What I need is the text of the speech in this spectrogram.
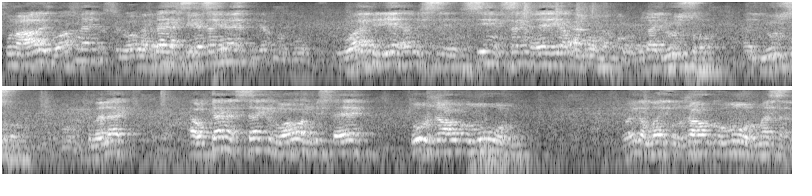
تكون عارض وقفنا. قبلها السين ساكنة. وقبل الياء قبل الس- السين الساكنة إيه؟ هي اليسر. اليسر. خد بالك أو كان الساكن واوا مثل إيه؟ ترجع الأمور. وإلى الله ترجع الأمور مثلا.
